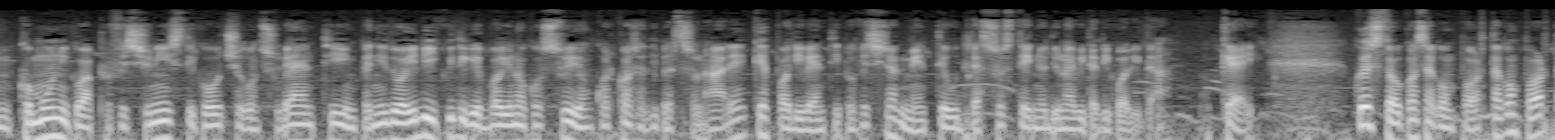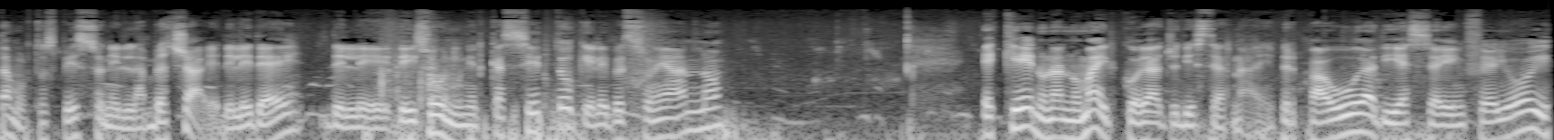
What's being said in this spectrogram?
mm, comunico a professionisti, coach, consulenti, imprenditori liquidi che vogliono costruire un qualcosa di personale che poi diventi professionalmente utile a sostegno di una vita di qualità. Ok? Questo cosa comporta? Comporta molto spesso nell'abbracciare delle idee, delle, dei sogni nel cassetto che le persone hanno e che non hanno mai il coraggio di esternare per paura di essere inferiori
